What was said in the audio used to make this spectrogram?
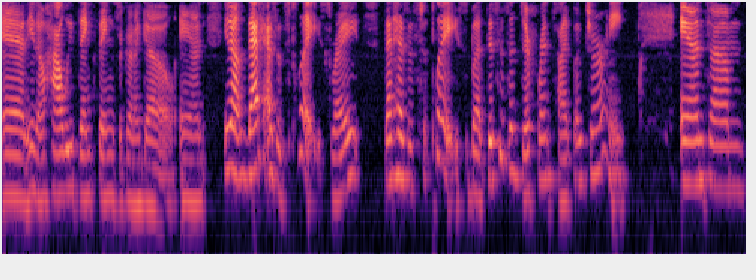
and you know how we think things are going to go. And you know that has its place right? That has its place but this is a different type of journey. And um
